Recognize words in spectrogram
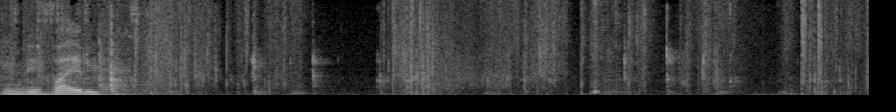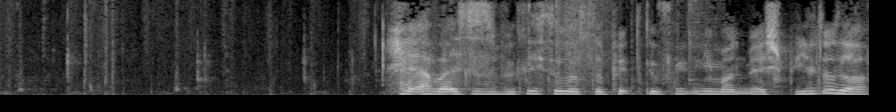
Wir weiben. Hä, hey, aber ist es wirklich so, dass der Pit gefühlt niemand mehr spielt, oder?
